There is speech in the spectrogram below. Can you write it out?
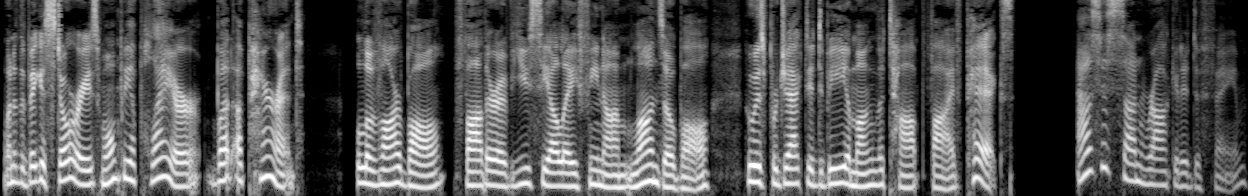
one of the biggest stories won't be a player, but a parent. LaVar Ball, father of UCLA phenom Lonzo Ball, who is projected to be among the top five picks. As his son rocketed to fame,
